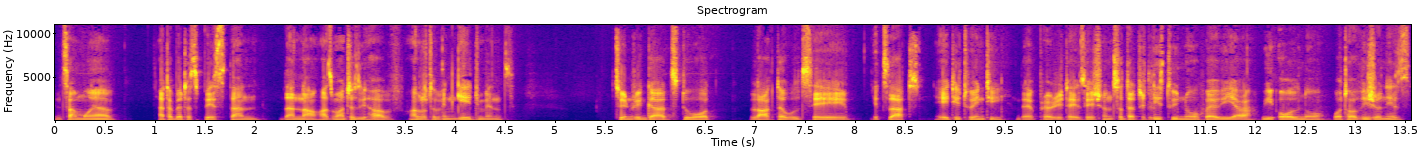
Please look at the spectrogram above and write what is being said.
in somewhere at a better space than than now, as much as we have a lot of engagements. So in regards to what I would say it's that 80-20, the prioritization, so that at least we know where we are. We all know what our vision is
